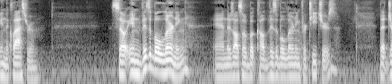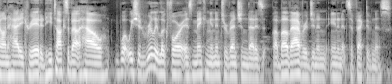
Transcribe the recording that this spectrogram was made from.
in the classroom. So, in Visible Learning, and there's also a book called Visible Learning for Teachers that John Hattie created, he talks about how what we should really look for is making an intervention that is above average in, an, in its effectiveness.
